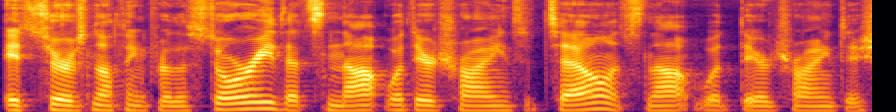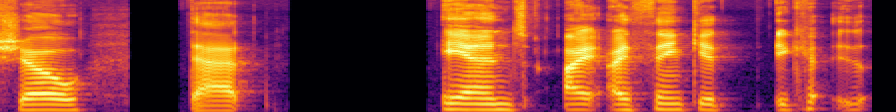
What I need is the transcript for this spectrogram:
it serves nothing for the story. That's not what they're trying to tell. It's not what they're trying to show. That and I I think it, it it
